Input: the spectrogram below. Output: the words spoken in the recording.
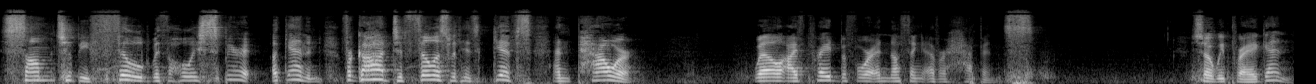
some to be filled with the Holy Spirit again, and for God to fill us with His gifts and power. Well, I've prayed before and nothing ever happens. So we pray again.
